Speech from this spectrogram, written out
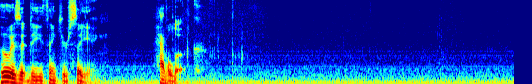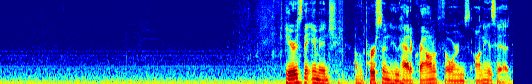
Who is it do you think you're seeing? Have a look. Here's the image of a person who had a crown of thorns on his head,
